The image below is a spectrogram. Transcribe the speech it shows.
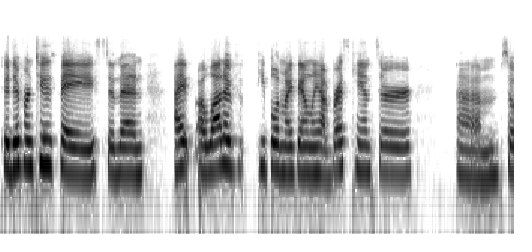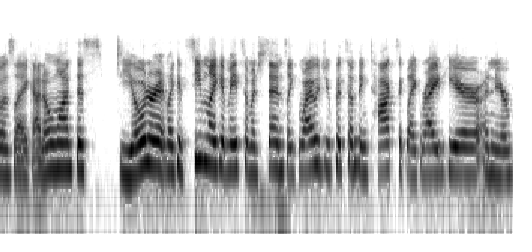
to a different toothpaste and then I a lot of people in my family have breast cancer. Um, so I was like, I don't want this deodorant. Like it seemed like it made so much sense. Like why would you put something toxic like right here under your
